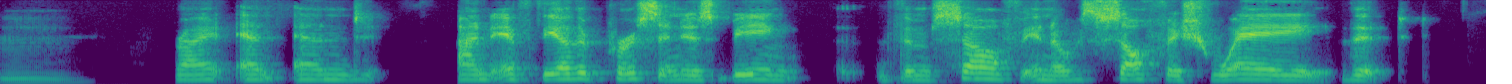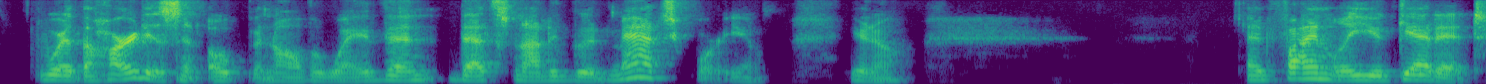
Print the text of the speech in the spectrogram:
mm. right? And and and if the other person is being themselves in a selfish way that where the heart isn't open all the way then that's not a good match for you you know? And finally you get it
